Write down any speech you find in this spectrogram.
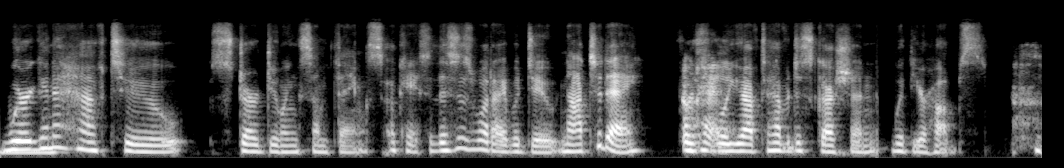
we're going to have to start doing some things. Okay. So this is what I would do. Not today. First of all, you have to have a discussion with your hubs.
